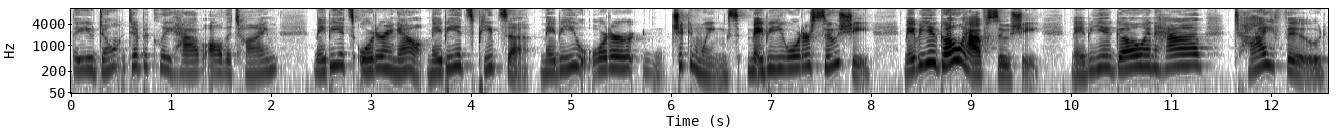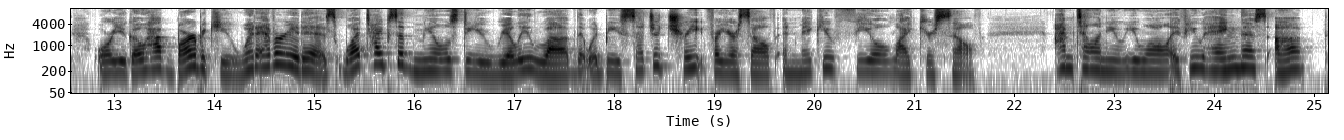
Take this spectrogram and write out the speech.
that you don't typically have all the time? Maybe it's ordering out. Maybe it's pizza. Maybe you order chicken wings. Maybe you order sushi. Maybe you go have sushi. Maybe you go and have Thai food or you go have barbecue. Whatever it is, what types of meals do you really love that would be such a treat for yourself and make you feel like yourself? I'm telling you, you all, if you hang this up,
